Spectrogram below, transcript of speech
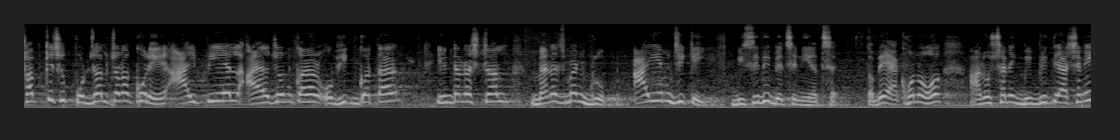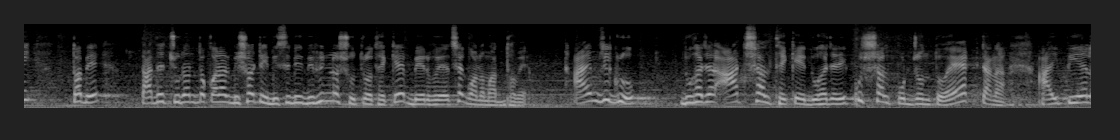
সব কিছু পর্যালোচনা করে আইপিএল আয়োজন করার অভিজ্ঞতা ইন্টারন্যাশনাল ম্যানেজমেন্ট গ্রুপ, আইএমজিকেই বিসিবি বেছে নিয়েছে। তবে এখনও আনুষ্ঠানিক বিবৃতি আসেনি, তবে তাদের চূড়ান্ত করার বিষয়টি বিসিবির বিভিন্ন সূত্র থেকে বের হয়েছে গণমাধ্যমে। আইএমজি গ্রুপ দু হাজার আট সাল থেকে দু হাজার একুশ সাল পর্যন্ত একটানা আইপিএল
